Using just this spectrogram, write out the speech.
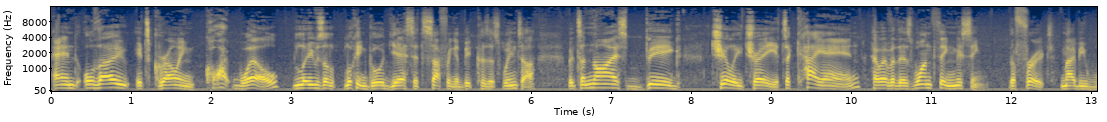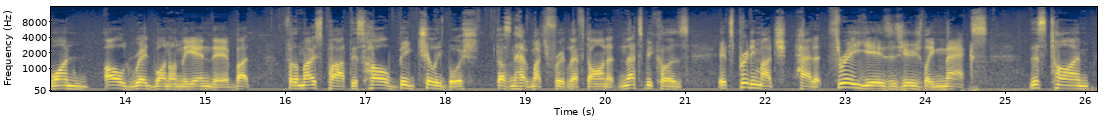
And although it's growing quite well, leaves are looking good. Yes, it's suffering a bit because it's winter, but it's a nice big chili tree. It's a cayenne. However, there's one thing missing, the fruit. Maybe one old red one on the end there, but for the most part, this whole big chili bush doesn't have much fruit left on it. And that's because it's pretty much had it. Three years is usually max. This time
